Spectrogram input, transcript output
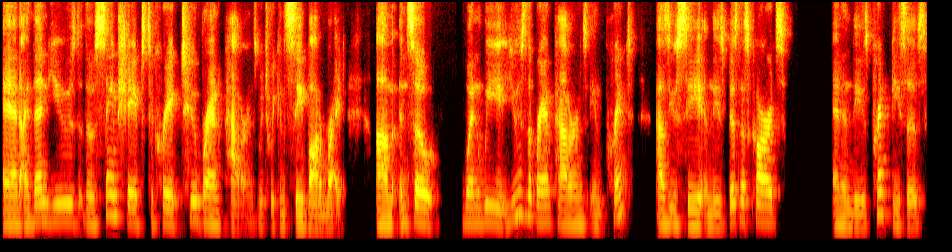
And I then used those same shapes to create two brand patterns, which we can see bottom right. Um, and so when we use the brand patterns in print, as you see in these business cards and in these print pieces,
